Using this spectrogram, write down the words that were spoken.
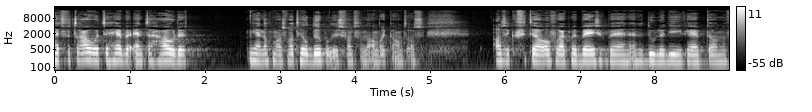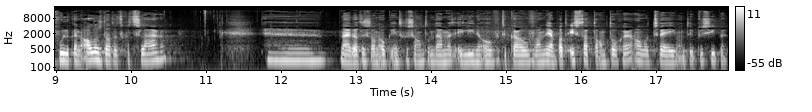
het vertrouwen te hebben en te houden. Ja, nogmaals, wat heel dubbel is. Want van de andere kant, als als ik vertel over waar ik mee bezig ben en de doelen die ik heb, dan voel ik aan alles dat het gaat slagen. Uh, nou, dat is dan ook interessant om daar met Eline over te kouwen van, ja, wat is dat dan toch, hè? alle twee? Want in principe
